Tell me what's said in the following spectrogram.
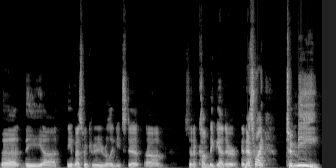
the the uh, the investment community really needs to um, sort of come together. And that's why, to me,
